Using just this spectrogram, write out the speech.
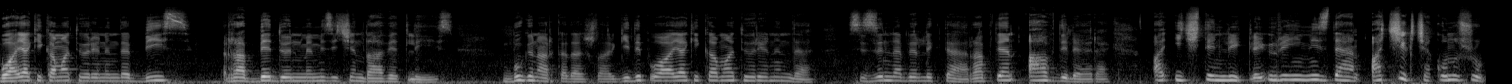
Bu ayak yıkama töreninde biz Rabbe dönmemiz için davetliyiz. Bugün arkadaşlar gidip o ayak yıkama töreninde sizinle birlikte Rab'den av dileyerek içtenlikle yüreğimizden açıkça konuşup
